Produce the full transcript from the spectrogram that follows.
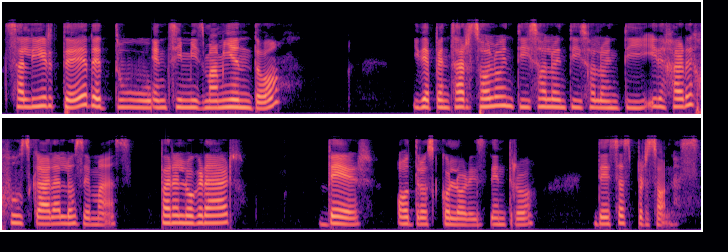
salirte de tu ensimismamiento y de pensar solo en ti, solo en ti, solo en ti y dejar de juzgar a los demás para lograr ver otros colores dentro de esas personas.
